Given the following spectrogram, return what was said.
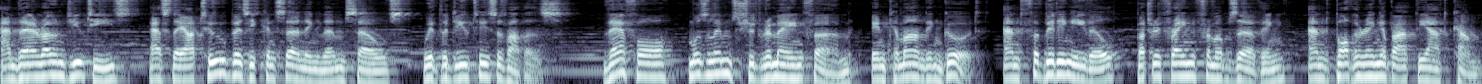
and their own duties, as they are too busy concerning themselves with the duties of others. Therefore, Muslims should remain firm in commanding good and forbidding evil, but refrain from observing and bothering about the outcome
